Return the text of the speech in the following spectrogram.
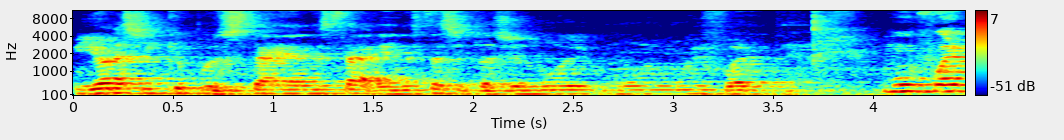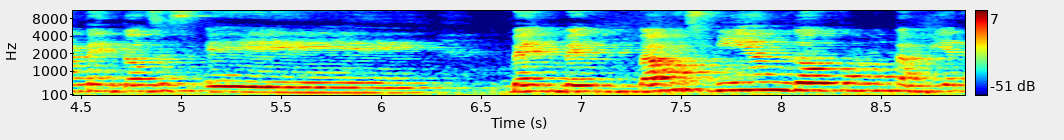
y ahora sí que pues está en esta, en esta situación muy, muy Muy fuerte, entonces eh, vamos viendo cómo también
